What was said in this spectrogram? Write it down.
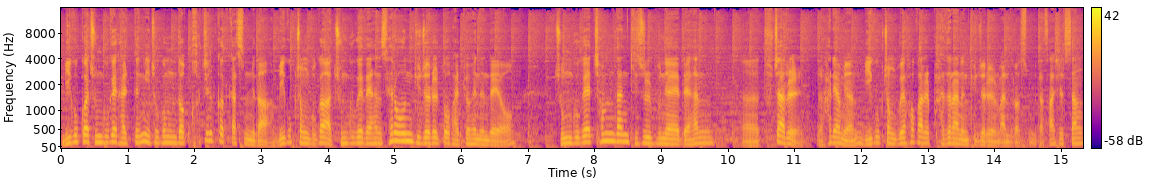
미국과 중국의 갈등이 조금 더 커질 것 같습니다. 미국 정부가 중국에 대한 새로운 규제를 또 발표했는데요. 중국의 첨단 기술 분야에 대한 어, 투자를 하려면 미국 정부의 허가를 받으라는 규제를 만들었습니다. 사실상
